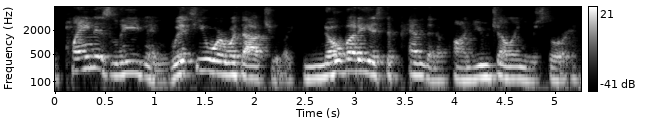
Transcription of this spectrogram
The plane is leaving with you or without you. Like nobody is dependent upon you telling your story.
